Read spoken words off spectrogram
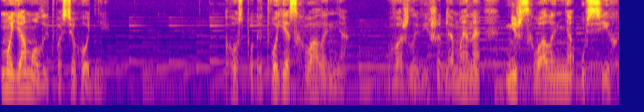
Моя молитва сьогодні. Господи, Твоє схвалення важливіше для мене, ніж схвалення усіх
